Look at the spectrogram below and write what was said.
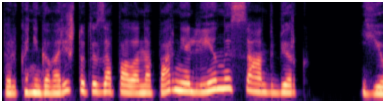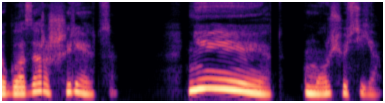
«Только не говори, что ты запала на парня Лены Сандберг». Ее глаза расширяются. «Нет», — морщусь я.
